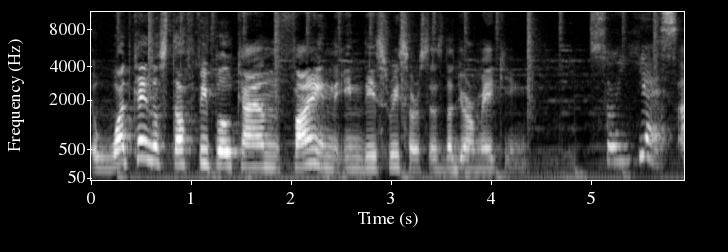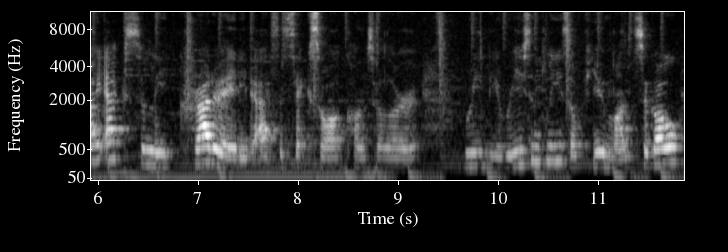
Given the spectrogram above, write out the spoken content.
what kind of stuff people can find in these resources that you are making so yes i actually graduated as a sexual counselor really recently, so a few months ago,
